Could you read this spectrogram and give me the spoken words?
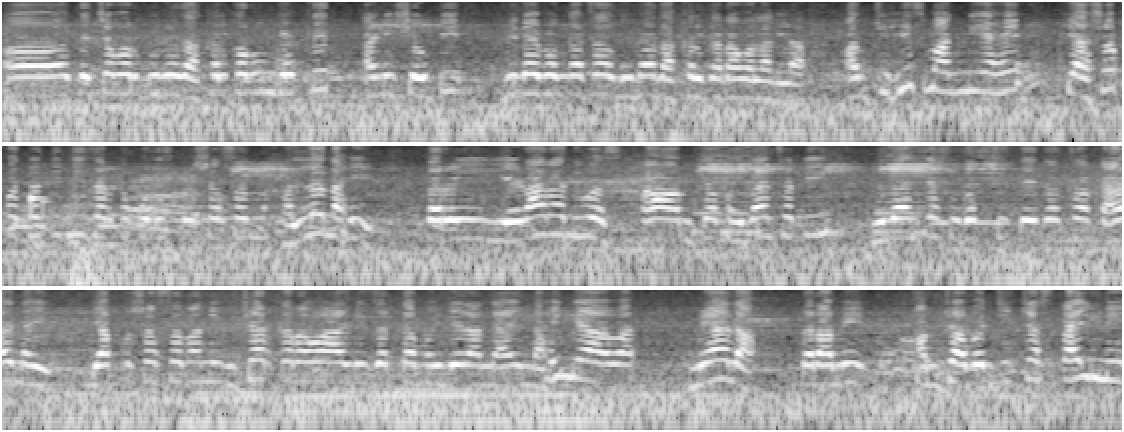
त्याच्यावर गुन्हे दाखल करून घेतलेत आणि शेवटी विनयभंगाचा गुन्हा दाखल करावा लागला. आमची हीच मागणी आहे की अशा पद्धतीने जर का पोलीस प्रशासन हल्लं नाही तर येणारा दिवस हा आमच्या महिलांसाठी मुलांच्या सुरक्षिततेचा काळ नाही. या प्रशासनाने विचार करावा आणि जर त्या महिलेला न्याय नाही मिळावा मिळाला तर आम्ही आमच्या वंचितच्या स्टाईलने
